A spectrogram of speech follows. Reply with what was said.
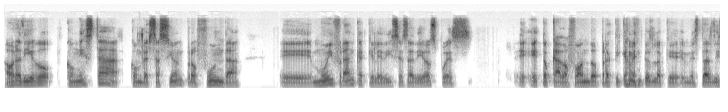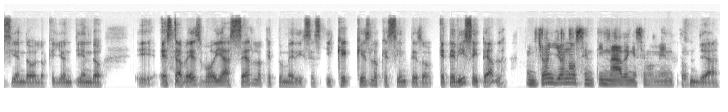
Ahora, Diego, con esta conversación profunda, eh, muy franca que le dices a Dios, pues he, tocado fondo, prácticamente es lo que me estás diciendo, lo que yo entiendo. Y esta vez voy a hacer lo que tú me dices. ¿Y qué, qué es lo que sientes o que te dice y te habla? Yo, yo no sentí nada en ese momento. Ya.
